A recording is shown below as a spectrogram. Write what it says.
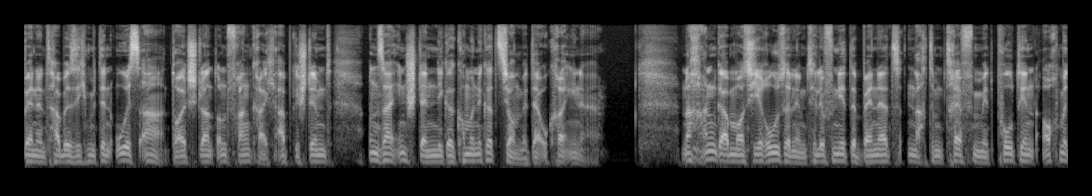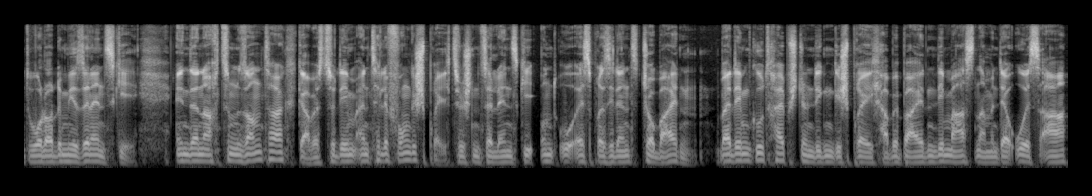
Bennett habe sich mit den USA, Deutschland und Frankreich abgestimmt und sei in ständiger Kommunikation mit der Ukraine. Nach Angaben aus Jerusalem telefonierte Bennett nach dem Treffen mit Putin auch mit Volodymyr Zelensky. In der Nacht zum Sonntag gab es zudem ein Telefongespräch zwischen Zelensky und US-Präsident Joe Biden. Bei dem gut halbstündigen Gespräch habe Biden die Maßnahmen der USA,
